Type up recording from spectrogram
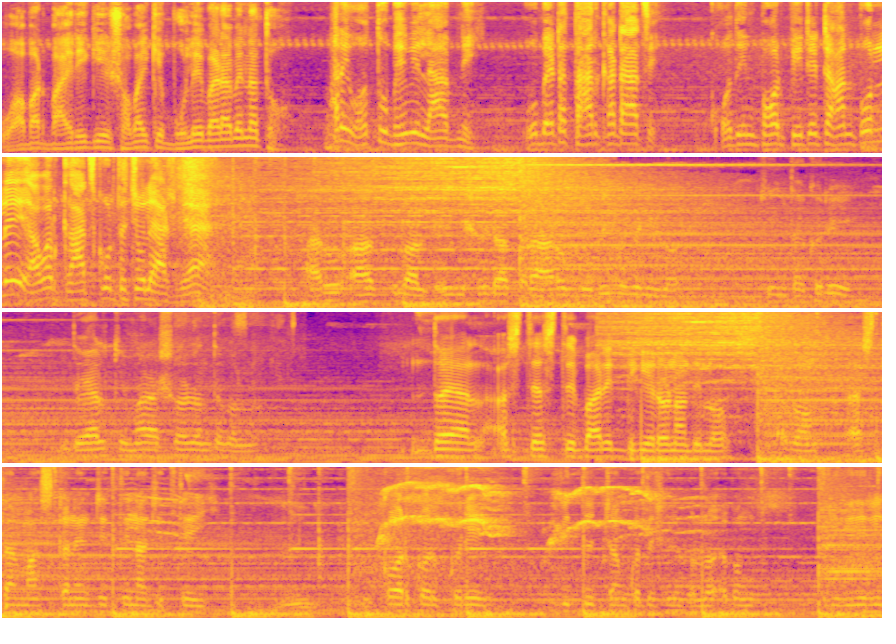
ও আবার বাইরে গিয়ে সবাইকে বলে বেড়াবে না তো? আরে অত ভেবে লাভ নেই। ও বেটা তার কাটা আছে। কদিন পর পেটে টান পড়লে আবার কাজ করতে চলে আসবে হ্যাঁ? আরও আর দুলাল এই বিষয়টা তারা আরও গভীরভাবে নিল চিন্তা করে দয়ালকে মারা ষড়যন্ত্র করল। দয়াল আস্তে আস্তে বাড়ির দিকে রওনা দিল এবং রাস্তার মাঝখানে যেতে না যেতেই কর কর করে বিদ্যুৎ চমকাতে শুরু করল এবং ধীরে ধীরে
